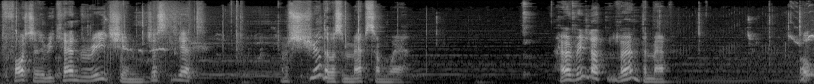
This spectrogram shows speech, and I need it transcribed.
Fortunately, we can't reach him just yet. I'm sure there was a map somewhere. Have I really not learned the map? Oh.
